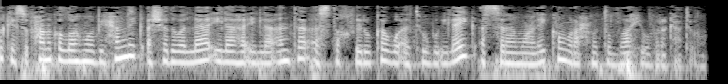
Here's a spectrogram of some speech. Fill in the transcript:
Okay, subhanakallahumma bihamdik, ashadu an la ilaha illa anta, astaghfiruka wa atubu ilayk. Assalamu alaikum wa rahmatullahi wa barakatuh.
